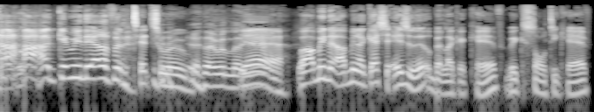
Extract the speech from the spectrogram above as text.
Give me the elephant tits room. Yeah, they wouldn't let you Yeah. Well, I mean, I mean, I guess it is a little bit like a cave, a big salty cave.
